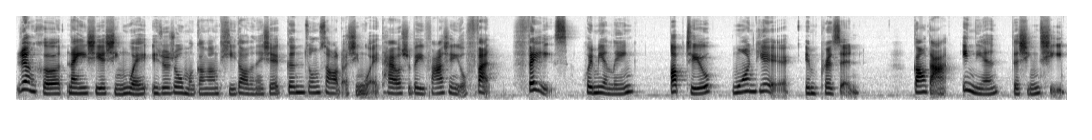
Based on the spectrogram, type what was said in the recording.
任何那一些行为，也就是说我们刚刚提到的那些跟踪骚扰的行为，他要是被发现有犯，face 会面临 up to one year in prison，高达一年的刑期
